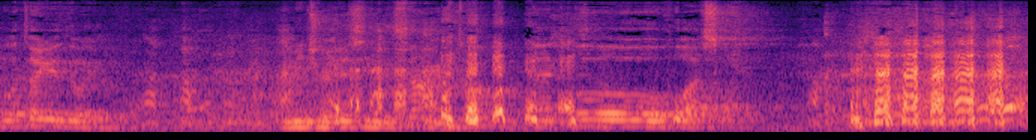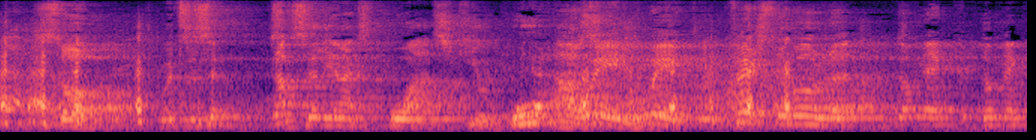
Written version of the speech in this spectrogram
What, what are you doing? I'm introducing the song. I'm talking. Uh, who, who asked? So, With Sicil- Sicilian accent. Who asked you? ah, wait, wait. First of all, uh, don't make, don't make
